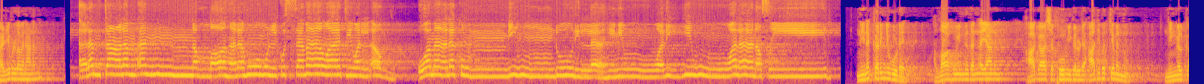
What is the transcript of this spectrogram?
കഴിവുള്ളവനാണെന്ന് ألم تعلم أن الله له ملك السماوات والأرض وما لكم من دون الله من ولي ولا نصير നിനക്കറിഞ്ഞുകൂടെ അള്ളാഹുവിന് തന്നെയാണ് ആകാശഭൂമികളുടെ ആധിപത്യമെന്നും നിങ്ങൾക്ക്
